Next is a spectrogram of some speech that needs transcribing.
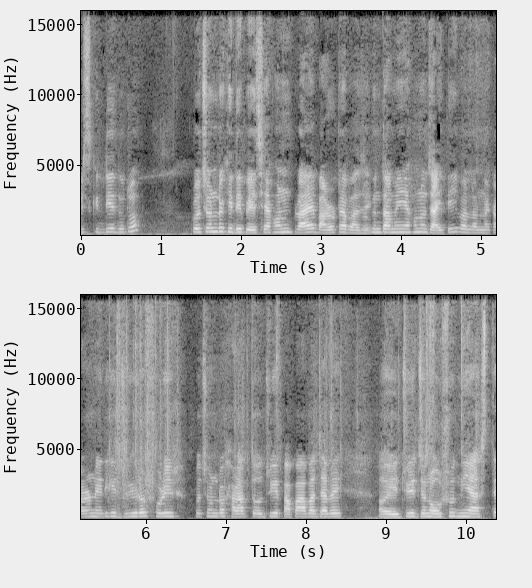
বিস্কিট দিয়ে দুটো। প্রচণ্ড খিদে পেয়েছে। এখন প্রায় বারোটা বাজে। কিন্তু আমি এখনও যাইতেই পারলাম না কারণ এদিকে জুয়েরও শরীর প্রচণ্ড খারাপ তো জুয়ের পাপা আবার যাবে ওই জুয়ের জন্য ওষুধ নিয়ে আসতে।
